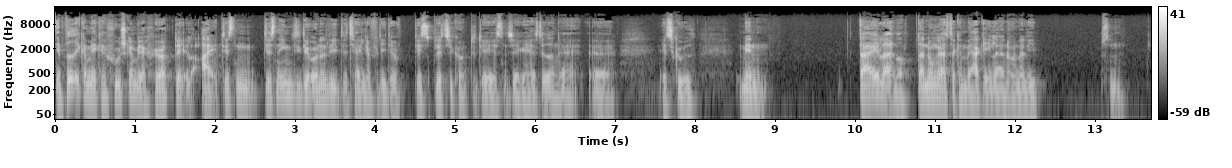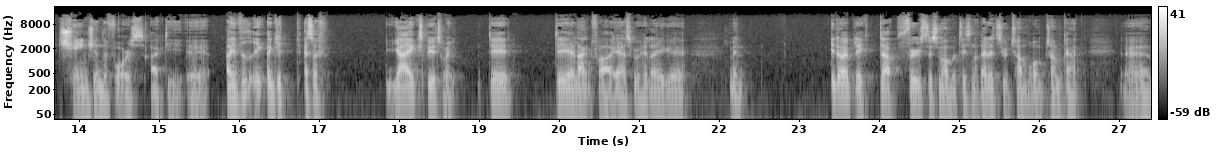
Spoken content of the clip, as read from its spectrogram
jeg ved ikke, om jeg kan huske, om jeg har hørt det eller ej. Det er sådan, det er sådan en af de der underlige detaljer, fordi det, det er splitsekund, det, det er sådan cirka hastigheden af øh, et skud. Men der er et eller andet. Der er nogen af os, der kan mærke en eller anden underlig sådan change in the force-agtig. Øh. Og jeg ved ikke, og jeg, altså, jeg er ikke spirituel. Det, det er langt fra, jeg er sgu heller ikke... Øh, men et øjeblik, der føles det som om, at det er sådan en relativt tomrum, tomgang. Øh,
